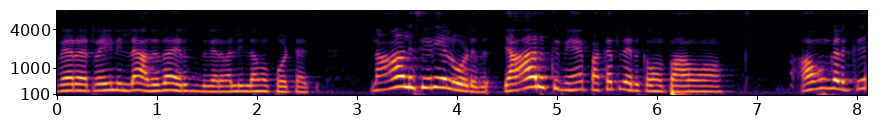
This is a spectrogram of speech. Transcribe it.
வேறு ட்ரெயின் இல்லை அதுதான் இருந்தது. வேறு வழி இல்லாமல் போட்டாச்சு. நாலு சீரியல் ஓடுது. யாருக்குமே பக்கத்தில் இருக்கவன் பாவம் அவங்களுக்கு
